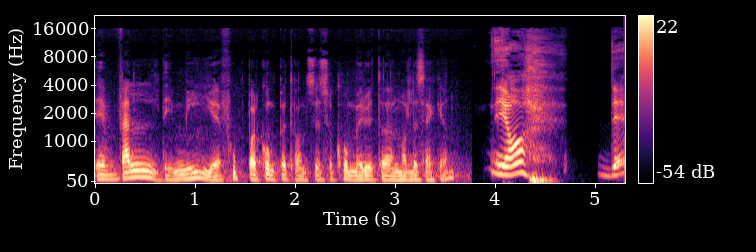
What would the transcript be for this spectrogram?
Det er veldig mye fotballkompetanse som kommer ut av den Molde-sekken. Ja, det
